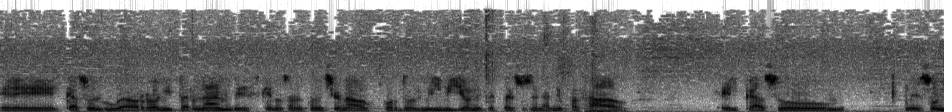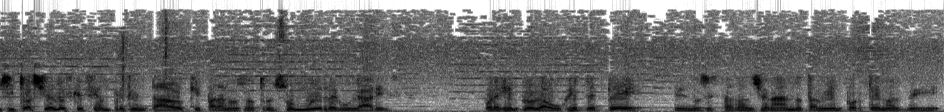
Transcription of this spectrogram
el caso del jugador Ronnie Fernández, que nos han sancionado por dos mil millones de pesos el año pasado, el caso, son situaciones que se han presentado que para nosotros son muy regulares, por ejemplo la UGPP nos está sancionando también por temas de,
